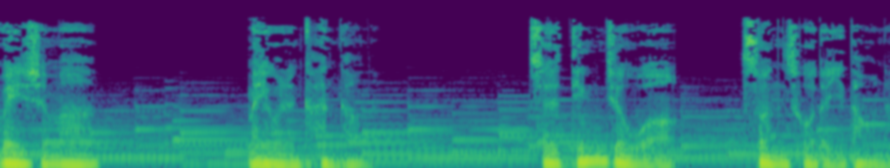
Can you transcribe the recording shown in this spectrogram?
为什么没有人看到呢？只盯着我。”算错的一道呢？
